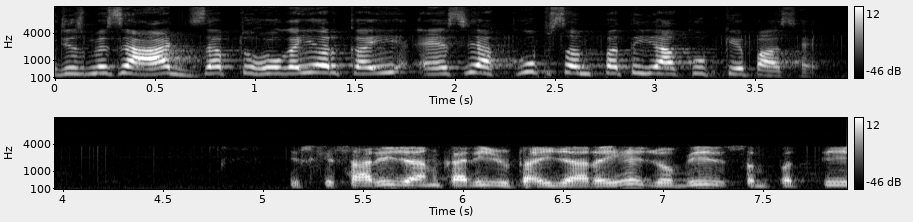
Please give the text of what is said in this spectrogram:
जिसमें से आठ जब्त हो गई और कई ऐसी अकूप संपत्ति याकूब के पास है। इसकी सारी जानकारी जुटाई जा रही है। जो भी संपत्ति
